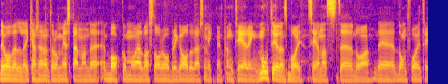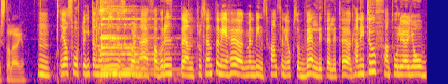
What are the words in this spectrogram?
det var väl kanske en av de mer spännande bakom och 11 Star och Brigado där som gick med punktering mot Edensborg senast. Eh, då. Det, de två är trista lägen. Mm. Jag har svårt att hitta någon minus på den här favoriten. Procenten är hög, men vinstchansen är också väldigt, väldigt hög. Han är tuff, han tål att göra jobb,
